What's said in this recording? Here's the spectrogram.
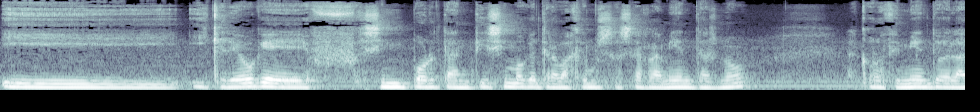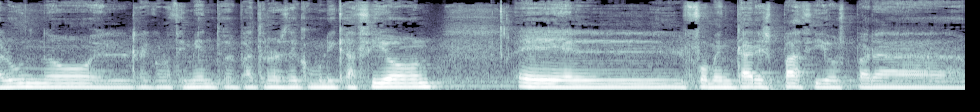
y, creo que es importantísimo que trabajemos esas herramientas, ¿no? El conocimiento del alumno, el reconocimiento de patrones de comunicación, el fomentar espacios para,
